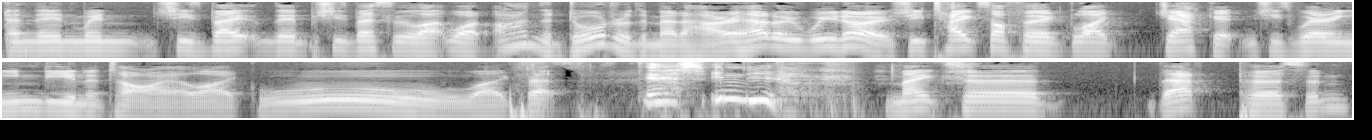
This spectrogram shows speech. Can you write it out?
And then when she's ba- they're- she's basically like, "What? I'm the daughter of the Mata Hari. How do we know?" She takes off her like jacket and she's wearing Indian attire. Like, ooh, like that Yes, India. makes her that person.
